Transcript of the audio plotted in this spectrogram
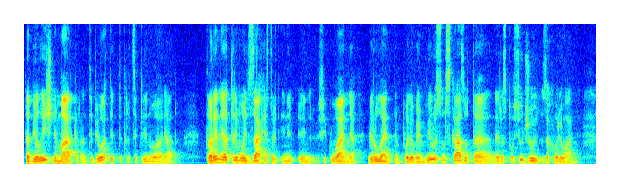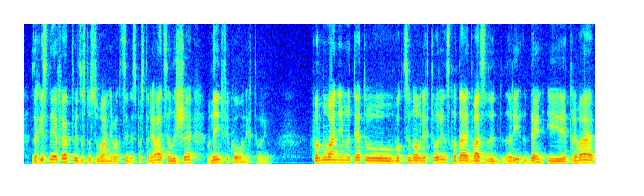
та біологічний маркер антибіотик тетрациклінового ряду. Тварини отримують захист від інфікування вірулентним польовим вірусом сказу та не розповсюджують захворювання. Захисний ефект від застосування вакцини спостерігається лише в неінфікованих тварин. Формування імунітету вакцинованих тварин складає 21 рі- день і триває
